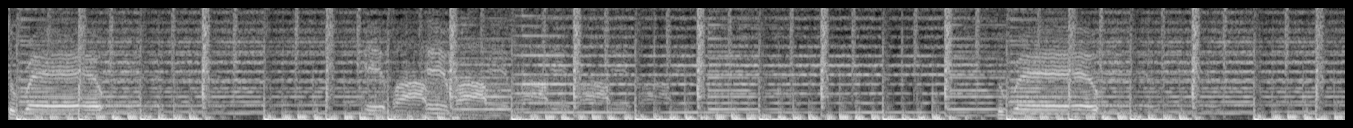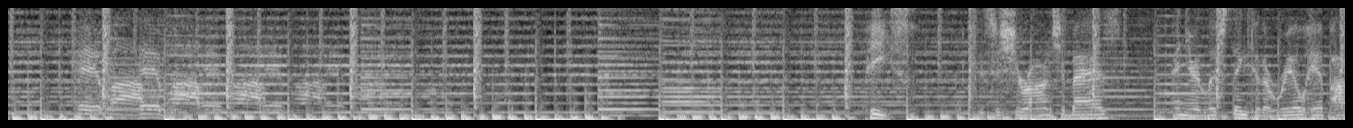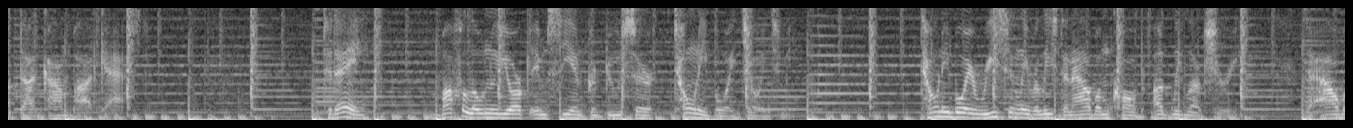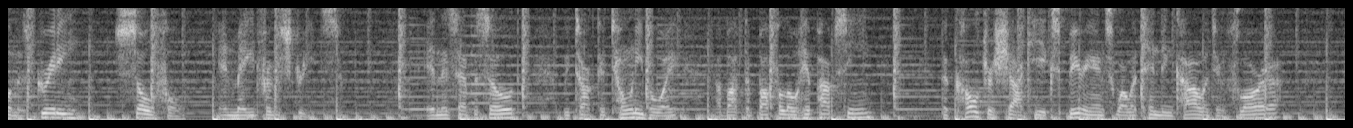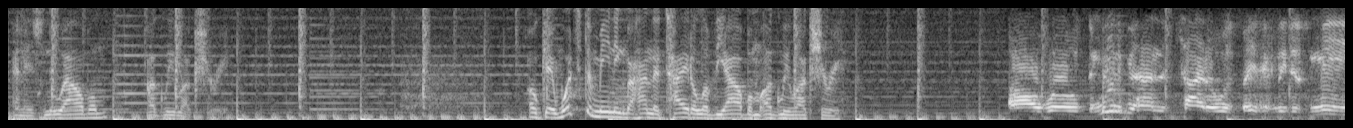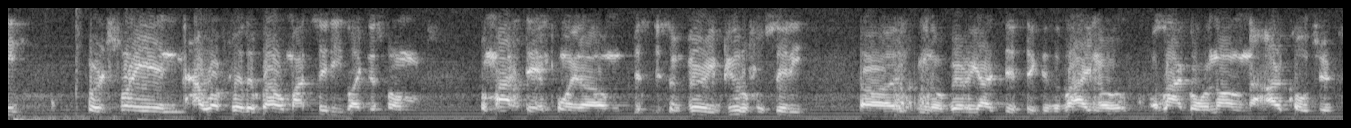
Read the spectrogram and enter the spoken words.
the real hip hop. The real hip hop. Hip hop. Peace. This is Sharon Shabazz, and you're listening to the RealHipHop.com podcast. Today, Buffalo, New York MC and producer Tony Boy joins me. Tony Boy recently released an album called Ugly Luxury. The album is gritty, soulful, and made for the streets. In this episode, we talk to Tony Boy about the Buffalo hip hop scene, the culture shock he experienced while attending college in Florida, and his new album, Ugly Luxury. Okay, what's the meaning behind the title of the album, Ugly Luxury? Uh, well, the meaning behind the title is basically just me portraying how I feel about my city, like just from from my standpoint. Um, it's, it's a very beautiful city. Uh, you know, very artistic. There's a lot, you know, a lot going on in the art culture.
